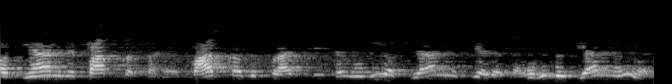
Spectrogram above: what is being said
अज्ञान में पाप करता है। पाप का जो प्रायश्चित है, वो भी अज्ञान में किया जाता है। वो भी कोई ज्ञान नहीं है।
